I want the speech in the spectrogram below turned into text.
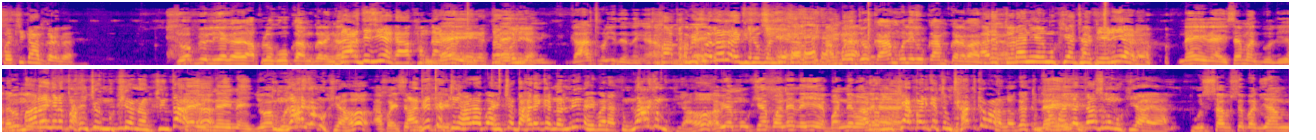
कोची काम करबे? जो भी लिएगा आप लोग वो काम करेंगे। गाड़ दीजिएगा आप हम गाड़ देंगे तब बोलिए। गाड़ थोड़ी दे देंगे हम। आप अभी बोलो ना कि जो बोलिएगा हम बोले जो काम बोलेगा वो काम करवा अरे तोरा नहीं मुखिया झटेरी है नहीं नहीं ऐसा मत बोलिए। मारेंगे ना पहचो मुखिया नाम चिंता नहीं नहीं नहीं जो तुम लाड़ का मुखिया हो। आप ऐसे अभी तक तुम्हारा पहचो दाहरे के नल्ली नहीं बना तुम लाड़ का मुखिया हो। अभी हम मुखिया बने नहीं है बनने वाले अरे मुखिया बन के तुम झाट के मार लोगे तुम तो पहले दस गो मुखिया आया। उस सबसे बढ़िया हम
